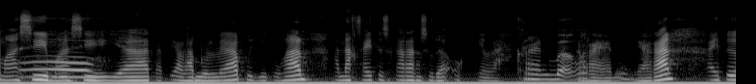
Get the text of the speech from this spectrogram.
masih, Oh. masih. Ya, tapi alhamdulillah, puji Tuhan, anak saya itu sekarang sudah oke lah, Keren banget. keren, ya kan? Nah itu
